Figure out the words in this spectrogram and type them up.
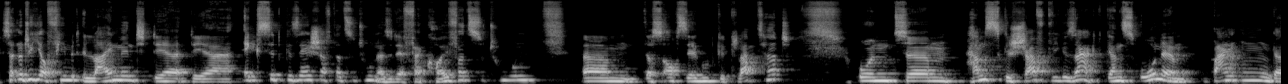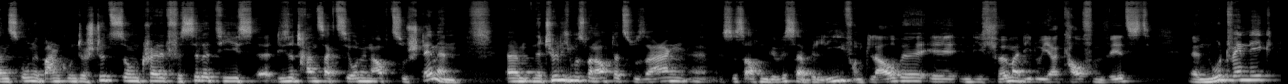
Es hat natürlich auch viel mit Alignment der, der Exit-Gesellschafter zu tun, also der Verkäufer zu tun, ähm, das auch sehr gut geklappt hat. Und ähm, haben es geschafft, wie gesagt, ganz ohne Banken, ganz ohne Bankunterstützung, Credit Facilities, äh, diese Transaktionen auch zu stemmen. Ähm, natürlich muss man auch dazu sagen, äh, es ist auch ein gewisser Belief und Glaube äh, in die Firma, die du ja kaufen willst, äh, notwendig.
